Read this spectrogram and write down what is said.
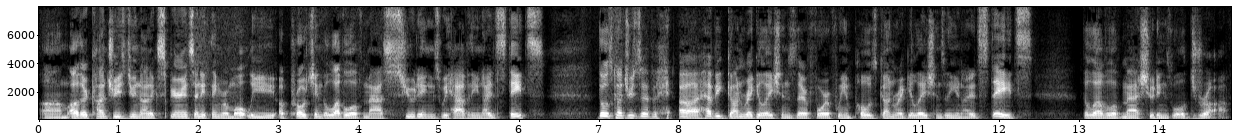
um, other countries do not experience anything remotely approaching the level of mass shootings we have in the United States. Those countries have uh, heavy gun regulations, therefore, if we impose gun regulations in the United States, the level of mass shootings will drop.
